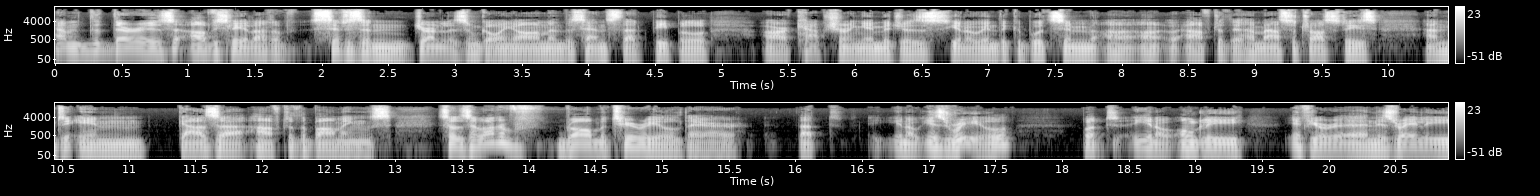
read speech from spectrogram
Um, th- there is obviously a lot of citizen journalism going on in the sense that people are capturing images, you know, in the kibbutzim uh, uh, after the Hamas atrocities and in Gaza after the bombings. So there's a lot of raw material there that, you know, is real, but, you know, only if you're an Israeli,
